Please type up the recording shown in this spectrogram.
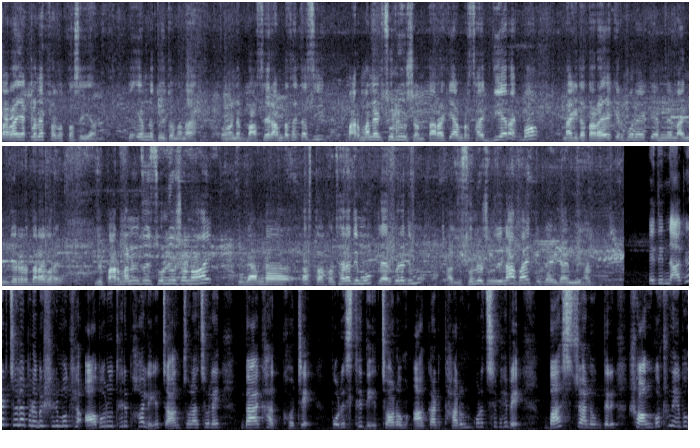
তারাই একলা ব্যবসা করতেছে ইয়ান। তো এমনি তো হইতো না না। মানে বাসের আমরা চাইতেছি পার্মানেন্ট সলিউশন তারা কি আমরা সাইড দিয়ে রাখব? নাকি তা তারা একের পর এক এমনি লাইন ধরে দাঁড়া করে। যদি পার্মানেন্ট যদি সলিউশন হয়, তাহলে আমরা রাস্তা এখন ছেড়ে দিমু ক্লিয়ার করে দিমু। আর যদি সলিউশন যদি না পাই, তাহলে এটা এমনি থাকব। এদিন নাগেরচোলা প্রবেশের মুখে অবরোধের ফলে যান চলাচলে ব্যাঘাত ঘটে। পরিস্থিতি চরম আকার ধারণ করেছে ভেবে বাস চালকদের সংগঠন এবং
